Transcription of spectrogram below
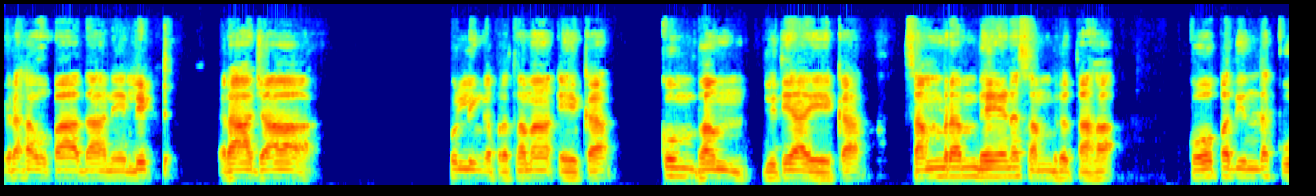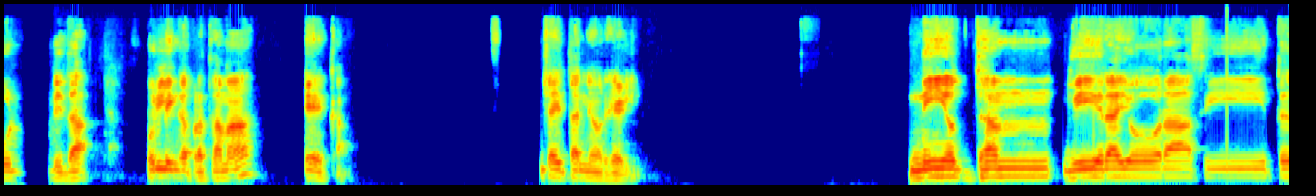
ಗ್ರಹ ಉಪಾದಾನೆ ಲಿಟ್ ರಾಜ ಪುಲ್ಲಿಂಗ ಪ್ರಥಮ ಏಕ, ಕುಂಭಂ ದ್ವಿತೀಯ ಏಕ ಸಂಭ್ರಂಭೇಣ ಸಂಭೃತ, ಕೋಪದಿಂದ ಕೂಡಿದ ಪುಲ್ಲಿಂಗ ಪ್ರಥಮ ಏಕ. ಚೈತನ್ಯ ಅವ್ರು ಹೇಳಿ. ನಿಯುದ್ಧಂ ವೀರಯೋರಾಸೀತ್.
